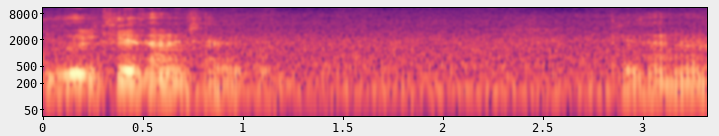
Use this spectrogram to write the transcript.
이걸 계산을 잘해야 돼요. 계산을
